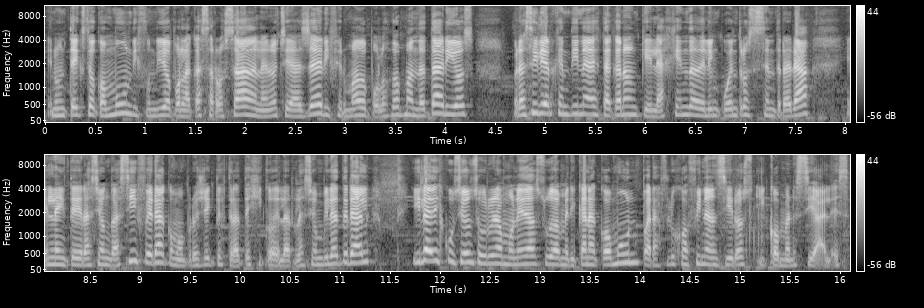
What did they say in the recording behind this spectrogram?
En un texto común difundido por la Casa Rosada en la noche de ayer y firmado por los dos mandatarios, Brasil y Argentina destacaron que la agenda del encuentro se centrará en la integración gasífera como proyecto estratégico de la relación bilateral y la discusión sobre una moneda sudamericana común para flujos financieros y comerciales.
